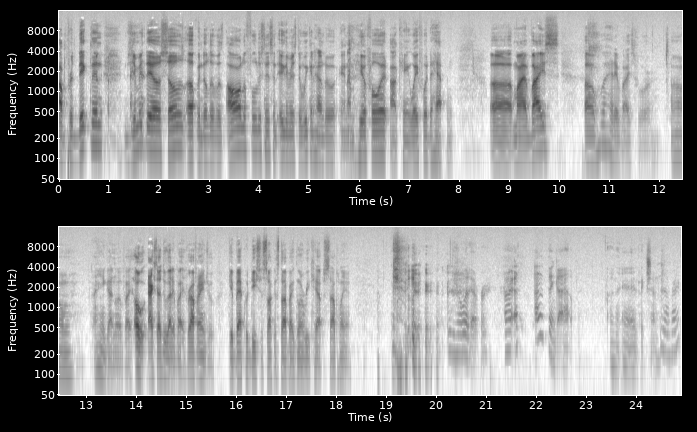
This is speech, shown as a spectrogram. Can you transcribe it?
I'm predicting Jimmy Dale shows up and delivers all the foolishness and ignorance that we can handle, and I'm here for it. I can't wait for it to happen. Uh, my advice, uh, who I had advice for? Um, I ain't got no advice. Oh, actually, I do got advice. Ralph Angel, get back with Deisha so I can start back doing recaps. Stop playing. Yeah, whatever. All right, I, I think I have an, eviction. All right.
